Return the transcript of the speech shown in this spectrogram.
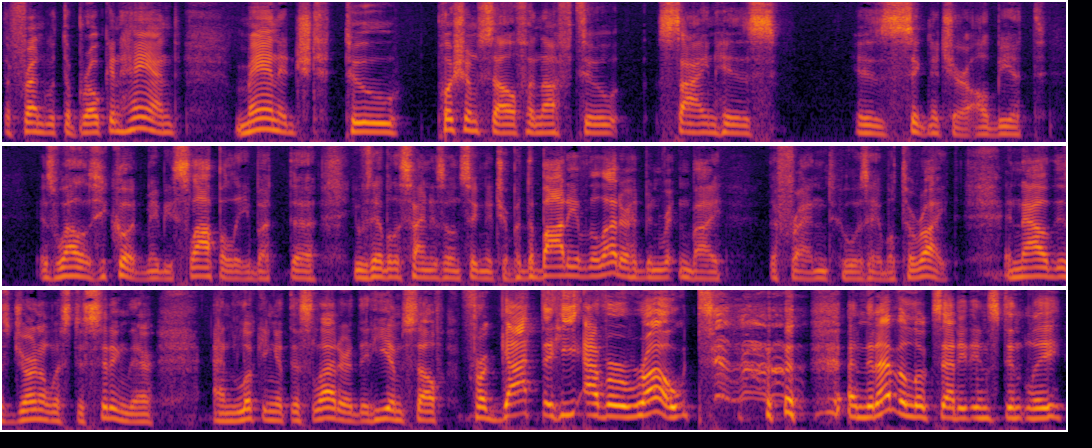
the friend with the broken hand managed to push himself enough to sign his his signature, albeit as well as he could, maybe sloppily, but uh, he was able to sign his own signature. But the body of the letter had been written by the friend who was able to write. And now this journalist is sitting there and looking at this letter that he himself forgot that he ever wrote. and that Rebbe looks at it instantly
